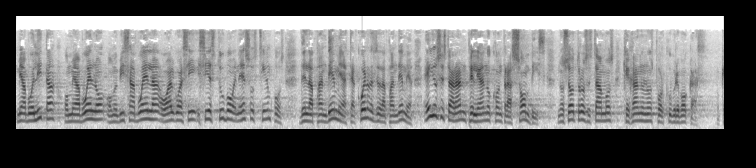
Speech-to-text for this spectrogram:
mi abuelita o mi abuelo o mi bisabuela o algo así, sí estuvo en esos tiempos de la pandemia. ¿Te acuerdas de la pandemia? Ellos estarán peleando contra zombies. Nosotros estamos quejándonos por cubrebocas. ¿ok?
